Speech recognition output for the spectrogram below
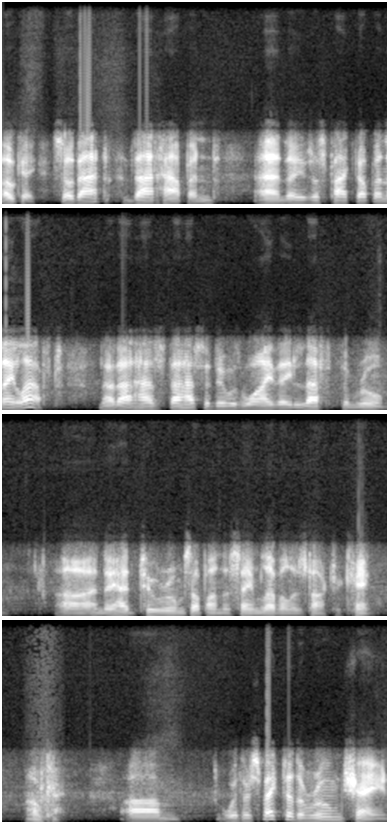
Okay, so that that happened, and they just packed up and they left. Now that has that has to do with why they left the room, uh, and they had two rooms up on the same level as Dr. King. Okay. Um, with respect to the room change,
